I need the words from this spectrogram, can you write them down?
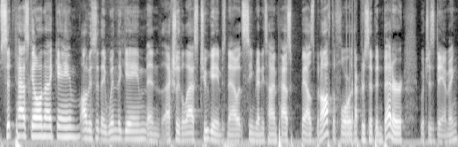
sit Pascal in that game. Obviously, they win the game, and actually, the last two games now, it seemed anytime Pascal's been off the floor, the Raptors have been better, which is damning.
